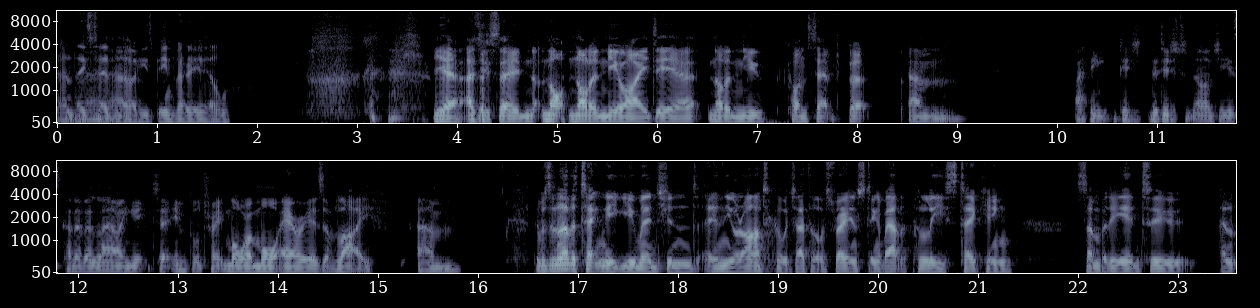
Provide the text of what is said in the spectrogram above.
and they said, "Oh, he's been very ill." yeah, as you say, not not a new idea, not a new concept, but um, I think dig- the digital technology is kind of allowing it to infiltrate more and more areas of life. Um, there was another technique you mentioned in your article, which I thought was very interesting, about the police taking somebody into and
